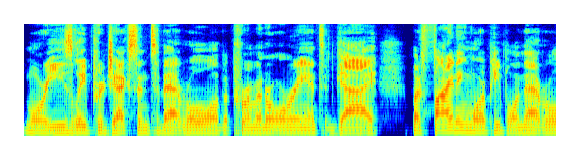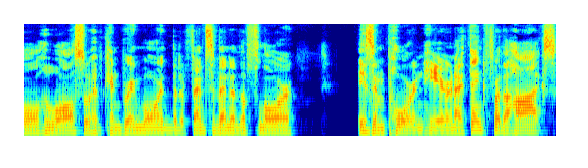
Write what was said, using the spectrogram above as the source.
more easily projects into that role of a perimeter oriented guy, but finding more people in that role who also have, can bring more in the defensive end of the floor is important here. And I think for the Hawks,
